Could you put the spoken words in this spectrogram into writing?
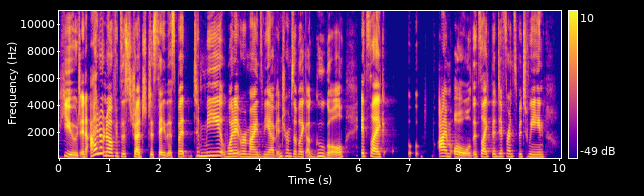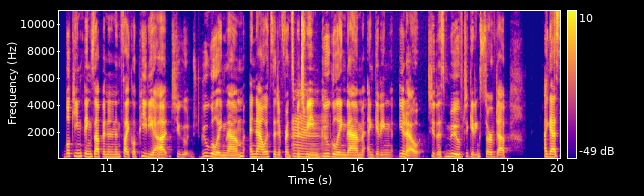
huge. And I don't know if it's a stretch to say this, but to me, what it reminds me of in terms of like a Google, it's like, I'm old. It's like the difference between looking things up in an encyclopedia to googling them and now it's the difference mm. between googling them and getting you know to this move to getting served up i guess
